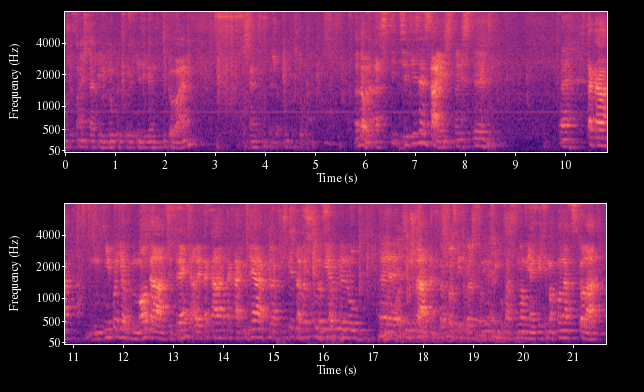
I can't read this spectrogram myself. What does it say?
Może są jeszcze jakieś grupy, których nie zidentyfikowałem. Chętnie też o tym posłucham. No dobra, a ci- Citizen Science to jest y, e, taka, nie powiedziałbym moda czy trend, ale taka, taka idea, która przyświeca właściwie wielu, wielu e, już lat. Na przykład Polskie Towarzystwo Miłośników Astronomii, jak wiecie, ma ponad 100 lat.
